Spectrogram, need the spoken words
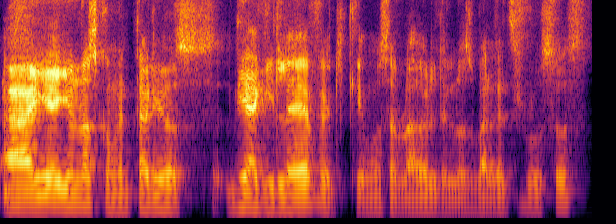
Ah, y hay unos comentarios de Aguilev, el que hemos hablado, el de los ballets rusos.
